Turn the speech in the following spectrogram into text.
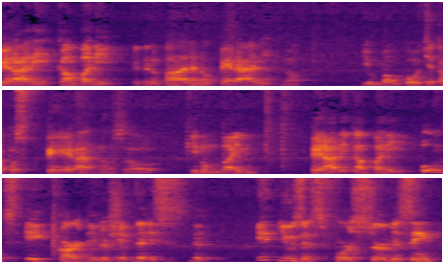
Ferrari Company. Ganda ng pangalan, no? Ferrari. No? yung bang kotse tapos pera, no? So, kinumbine. Ferrari company owns a car dealership that is that it uses for servicing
